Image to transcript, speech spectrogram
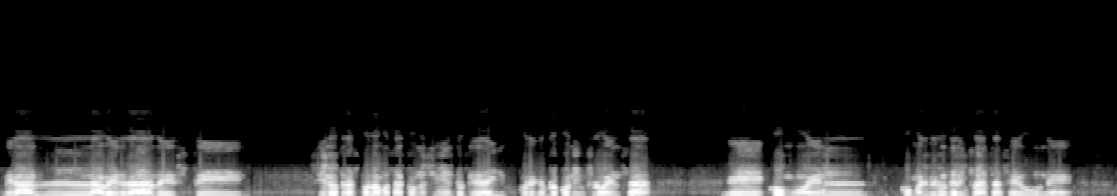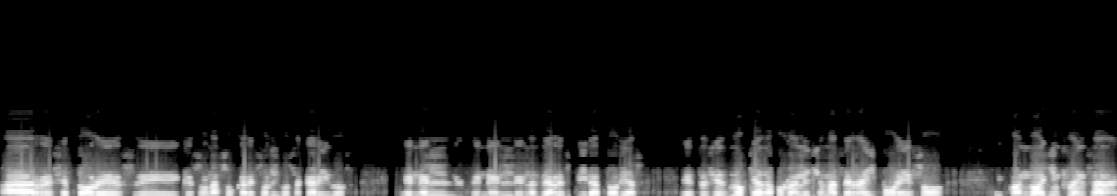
Mira, la verdad, este, si lo traspolamos al conocimiento que hay, por ejemplo, con influenza, eh, como el como el virus de la influenza se une a receptores eh, que son azúcares, oligosacáridos, en, el, en, el, en las vías respiratorias, esto sí es bloqueada por la leche materna y por eso cuando hay influenza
